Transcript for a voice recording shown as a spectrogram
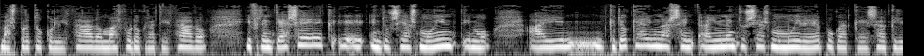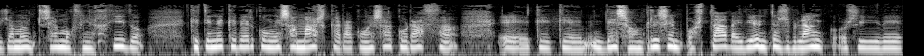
más protocolizado, más burocratizado. Y frente a ese eh, entusiasmo íntimo, hay, creo que hay, una, hay un entusiasmo muy de época, que es el que yo llamo entusiasmo fingido, que tiene que ver con esa máscara, con esa coraza eh, que, de sonrisa impostada y dientes blancos y de,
